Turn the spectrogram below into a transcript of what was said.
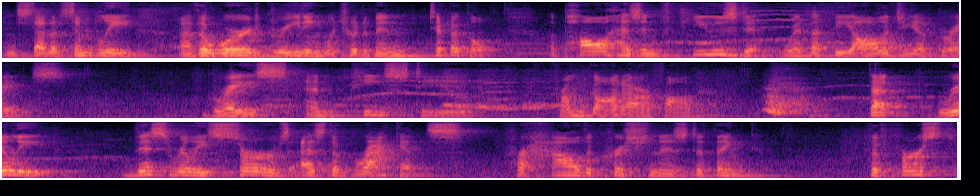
Instead of simply uh, the word greeting, which would have been typical, uh, Paul has infused it with a theology of grace. Grace and peace to you from God our Father. That really, this really serves as the brackets for how the Christian is to think. The first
